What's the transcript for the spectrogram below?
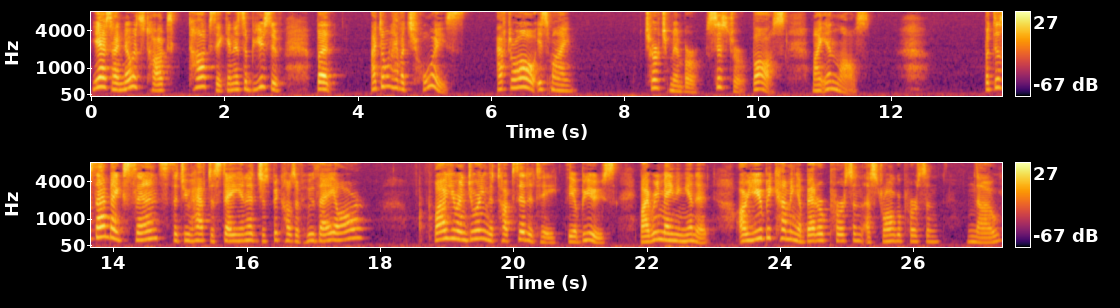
"Yes, I know it's toxic, toxic and it's abusive, but I don't have a choice. After all, it's my church member, sister, boss, my in-laws." But does that make sense that you have to stay in it just because of who they are? While you're enduring the toxicity, the abuse, by remaining in it, are you becoming a better person, a stronger person? No.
